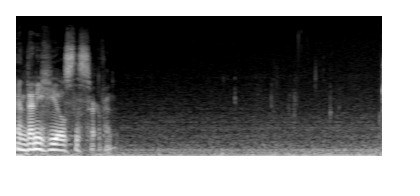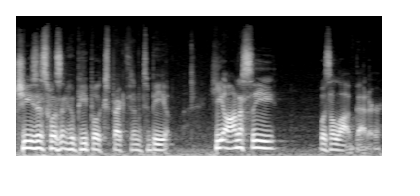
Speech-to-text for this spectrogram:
And then he heals the servant. Jesus wasn't who people expected him to be. He honestly was a lot better.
